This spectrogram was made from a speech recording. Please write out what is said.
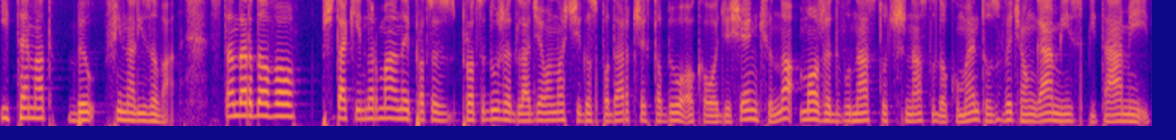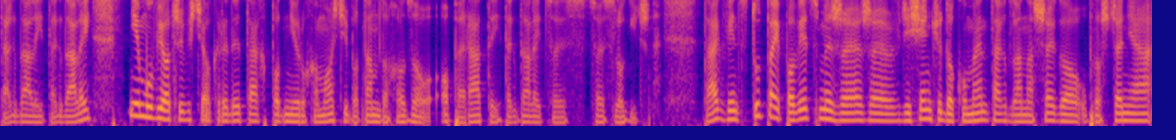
i temat był finalizowany. Standardowo przy takiej normalnej procedurze dla działalności gospodarczych to było około 10, no może 12-13 dokumentów z wyciągami, z pitami itd., tak itd. Tak Nie mówię oczywiście o kredytach pod nieruchomości, bo tam dochodzą operaty itd., tak co jest, co jest logiczne. Tak, więc tutaj powiedzmy, że, że w 10 dokumentach dla naszego uproszczenia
